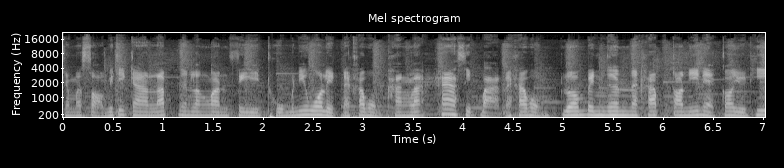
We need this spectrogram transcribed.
จะมาสอนวิธีการรับเงินรางวัลฟรี t o m o n e y Wallet นะครับผมครั้งละ 50 บาทนะครับผมรวมเป็นเงินนะครับ ตอนนี้เนี่ยก็อยู่ที่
